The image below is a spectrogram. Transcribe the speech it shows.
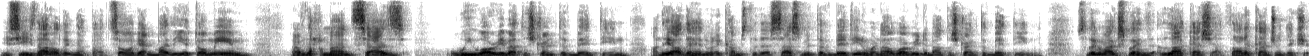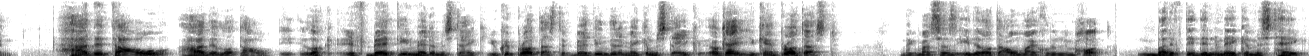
You see, he's not holding that. That so again by the yatomim, Rav Nachman says we worry about the strength of Beit Din. On the other hand, when it comes to the assessment of Beit Din, we're not worried about the strength of Beit Din. So the Gemara explains, La kasha, it's not a contradiction. Hade ta'u, hade lo ta'u. Look, if Beit Din made a mistake, you could protest. If Beit Din didn't make a mistake, okay, you can't protest. The Gemara says, But if they didn't make a mistake,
